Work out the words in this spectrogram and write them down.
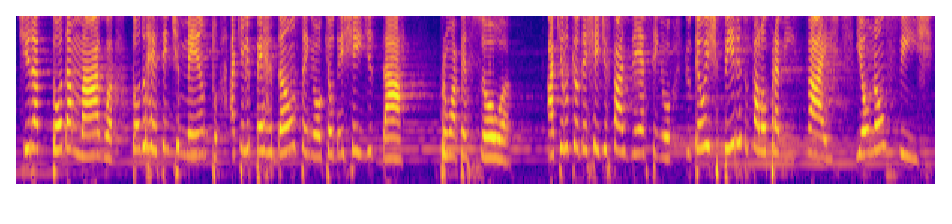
Tira toda mágoa, todo ressentimento, aquele perdão, Senhor, que eu deixei de dar para uma pessoa. Aquilo que eu deixei de fazer, Senhor, que o teu espírito falou para mim, faz, e eu não fiz.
